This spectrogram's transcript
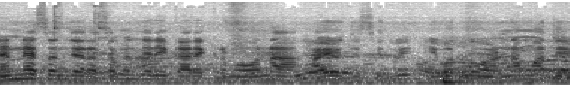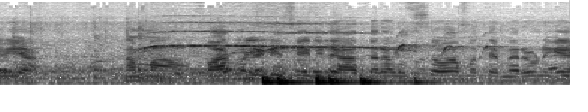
ನಿನ್ನೆ ಸಂಜೆ ರಸಮಂಜರಿ ಕಾರ್ಯಕ್ರಮವನ್ನು ಆಯೋಜಿಸಿದ್ವಿ. ಇವತ್ತು ಅಣ್ಣಮ್ಮ ದೇವಿಯ ನಮ್ಮ ಫಾರ್ಮಾಲಿಟೀಸ್ ಏನಿದೆ, ಆ ಥರ ಉತ್ಸವ ಮತ್ತು ಮೆರವಣಿಗೆ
